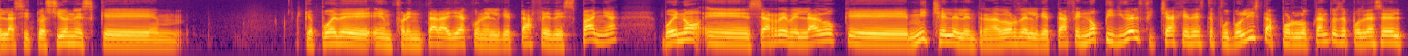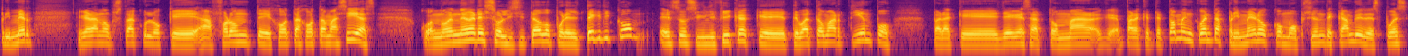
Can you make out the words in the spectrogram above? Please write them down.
las situaciones que, que puede enfrentar allá con el Getafe de España? Bueno, eh, se ha revelado que Michel, el entrenador del Getafe, no pidió el fichaje de este futbolista, por lo tanto ese podría ser el primer gran obstáculo que afronte JJ Macías. Cuando no eres solicitado por el técnico, eso significa que te va a tomar tiempo para que llegues a tomar, para que te tome en cuenta primero como opción de cambio y después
